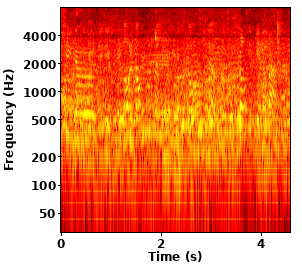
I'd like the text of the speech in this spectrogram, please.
谢谢哥，都都给了吧。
